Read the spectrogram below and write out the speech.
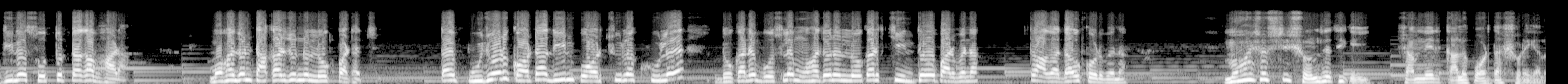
দিনে সত্তর টাকা ভাড়া। মহাজন টাকার জন্য লোক পাঠাচ্ছে। তাই পুজোর কটা দিন পরচুলা খুলে দোকানে বসলে মহাজনের লোক আর চিনতেও পারবে না তো আগাদাও করবে না। মহাষষ্ঠীর সন্ধে থেকেই সামনের কালো পর্দা সরে গেল।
